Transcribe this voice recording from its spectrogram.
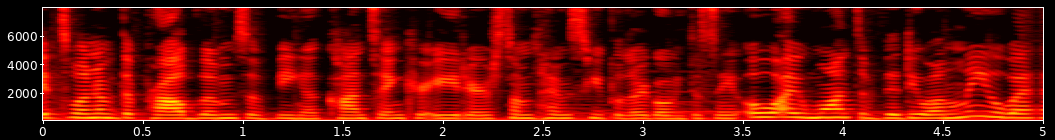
It's one of the problems of being a content creator. Sometimes people are going to say, oh, I want a video on Liyue,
